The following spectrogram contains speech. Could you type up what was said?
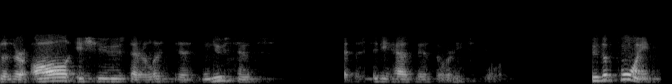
Those are all issues that are listed as nuisance that the city has the authority to deal with. To the point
